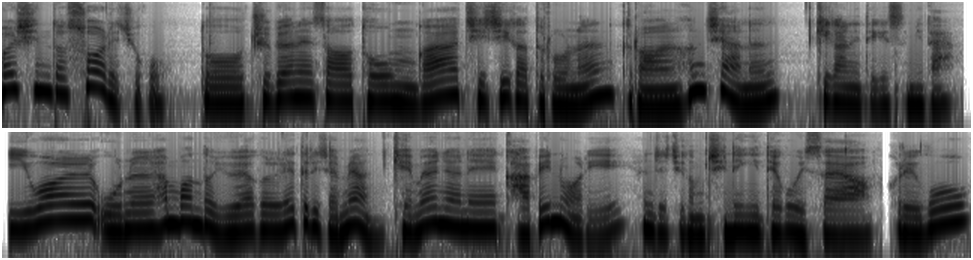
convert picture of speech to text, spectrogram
훨씬 더 수월해지고 또 주변에서 도움과 지지가 들어오는 그런 흔치 않은 기간이 되겠습니다. 2월 오늘 한 번 더 요약을 해드리자면 개면연의 갑인월이 현재 지금 진행이 되고 있어요. 그리고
